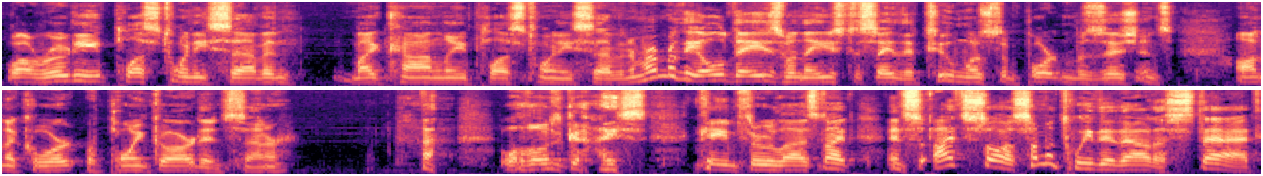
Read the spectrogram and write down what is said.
Well, Rudy plus 27, Mike Conley plus 27. Remember the old days when they used to say the two most important positions on the court were point guard and center? well, those guys came through last night. And so I saw someone tweeted out a stat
